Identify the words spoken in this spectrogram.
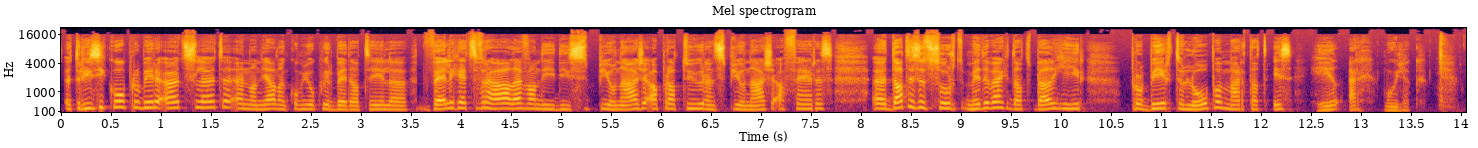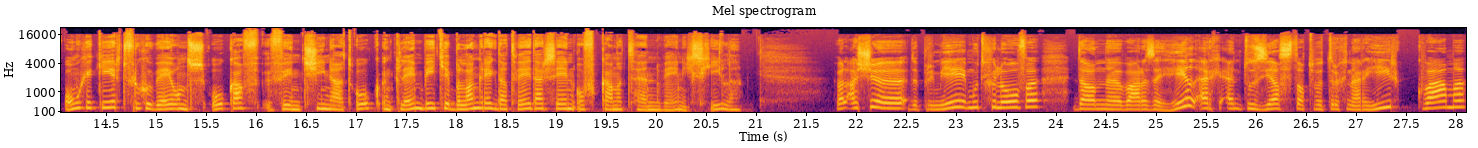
het risico proberen uitsluiten. En dan, ja, dan kom je ook weer bij dat hele veiligheidsverhaal hè, van die, die spionageapparatuur en spionageaffaires. Uh, dat is het soort middenweg dat België hier probeert te lopen, maar dat is heel erg moeilijk. Omgekeerd vroegen wij ons ook af, vindt China het ook een klein beetje belangrijk dat wij daar zijn of kan het hen weinig schelen? Wel, als je de premier moet geloven, dan uh, waren ze heel erg enthousiast dat we terug naar hier kwamen.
